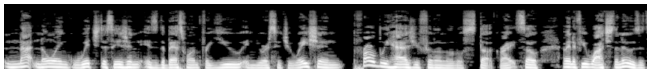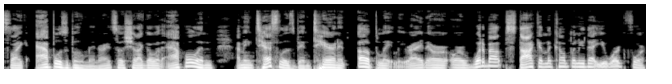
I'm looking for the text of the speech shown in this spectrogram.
not knowing which decision is the best one for you in your situation probably has you feeling a little stuck, right? So, I mean, if you watch the news, it's like Apple's booming, right? So should I go with Apple? And I mean, Tesla's been tearing it up lately, right? Or, or what about stock in the company that you work for?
